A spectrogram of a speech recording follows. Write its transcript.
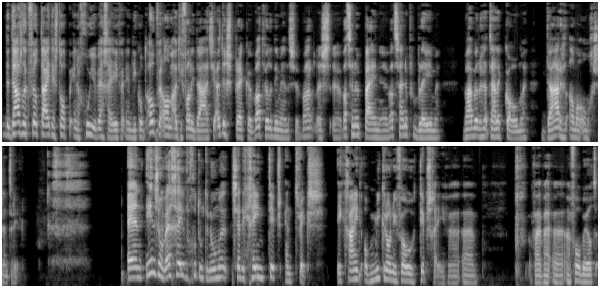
daar zal ik veel tijd in stoppen in een goede weggever. En die komt ook weer allemaal uit die validatie, uit de gesprekken. Wat willen die mensen? Waar, uh, wat zijn hun pijnen? Wat zijn de problemen? Waar willen ze uiteindelijk komen? Daar is het allemaal om gecentreerd. En in zo'n weggever, goed om te noemen, zet ik geen tips en tricks. Ik ga niet op microniveau tips geven. Uh, een voorbeeld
